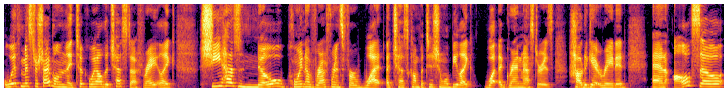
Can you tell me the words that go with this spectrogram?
with Mr. Scheibel and they took away all the chess stuff, right? Like, she has no point of reference for what a chess competition will be like, what a grandmaster is, how to get rated. And also,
